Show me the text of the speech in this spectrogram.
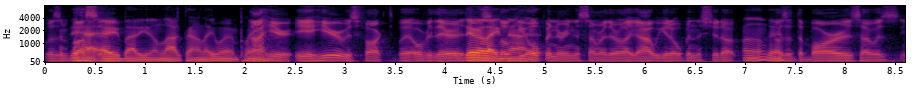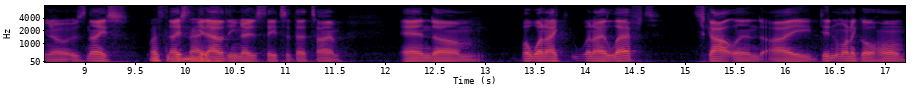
wasn't they had everybody in lockdown. Like, they weren't playing. Not here. Yeah, here it was fucked. But over there, They it were was like, low-key nah. open during the summer. They were like, ah, we gotta open the shit up. Oh, okay. I was at the bars. I was, you know, it was nice. Must have Nice been to get out of the United States at that time. And um, but when I when I left Scotland, I didn't want to go home.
